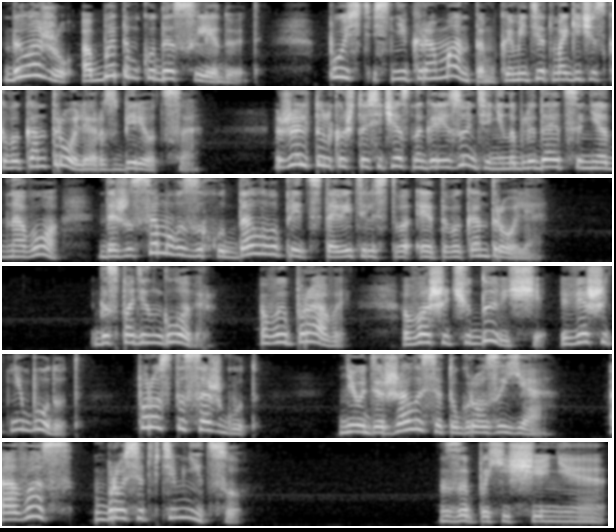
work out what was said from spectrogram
доложу об этом куда следует. Пусть с некромантом комитет магического контроля разберется. Жаль только, что сейчас на горизонте не наблюдается ни одного, даже самого захудалого представительства этого контроля. Господин Гловер, вы правы. Ваше чудовище вешать не будут, просто сожгут. Не удержалась от угрозы я, а вас бросят в темницу. За похищение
